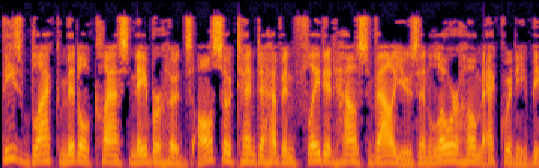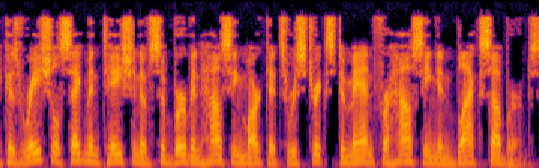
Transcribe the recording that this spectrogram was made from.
These black middle-class neighborhoods also tend to have inflated house values and lower home equity because racial segmentation of suburban housing markets restricts demand for housing in black suburbs.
